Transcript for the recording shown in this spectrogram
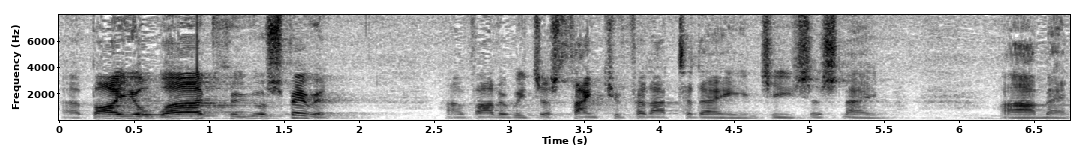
uh, by your word through your Spirit. And Father, we just thank you for that today in Jesus' name. Amen.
